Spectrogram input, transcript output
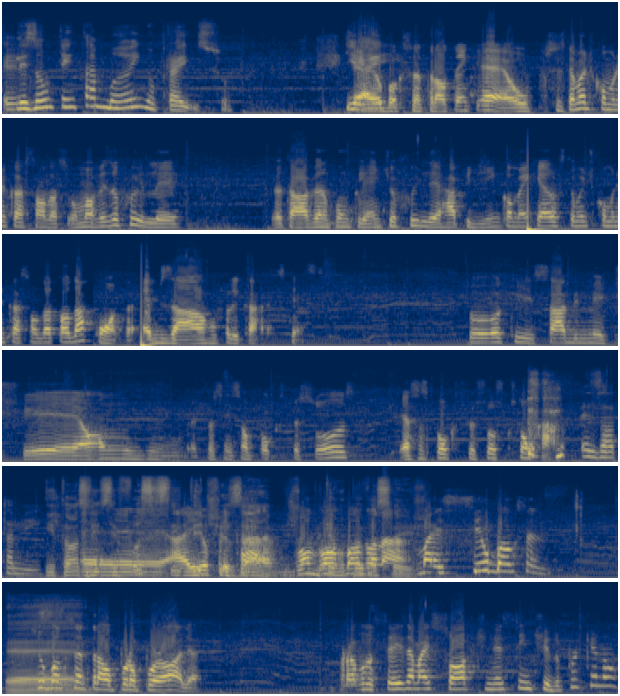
Eles não têm tamanho para isso. E é, aí... o Banco Central tem que. É, o sistema de comunicação da. Uma vez eu fui ler. Eu tava vendo pra um cliente, eu fui ler rapidinho como é que era o sistema de comunicação da tal da conta. É bizarro, eu falei, cara, esquece. Pessoa que sabe mexer é um. É, tipo assim, são poucas pessoas e essas poucas pessoas custam caro. Exatamente. Então, assim, é, se fosse sintetizar... Aí eu falei, cara, vamos, vamos abandonar. Mas se o Banco Central. É... Se o Banco Central propor, olha, para vocês é mais soft nesse sentido, por que não?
